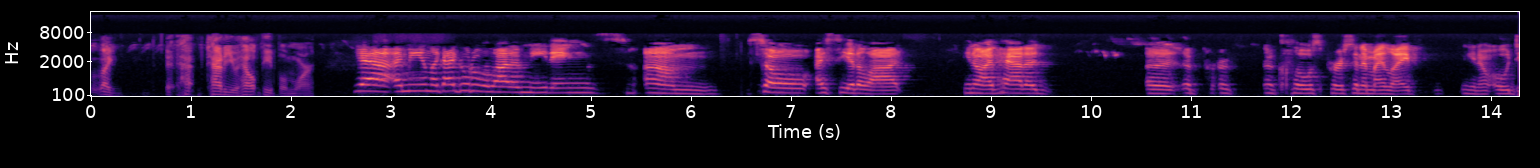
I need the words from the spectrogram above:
like how do you help people more? Yeah, I mean, like I go to a lot of meetings, um, so I see it a lot. You know, I've had a a, a, a close person in my life, you know, OD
